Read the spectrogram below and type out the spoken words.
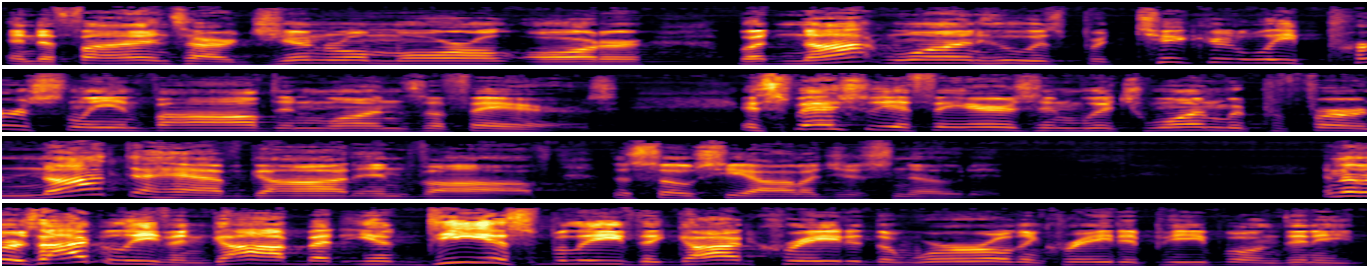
and defines our general moral order, but not one who is particularly personally involved in one's affairs, especially affairs in which one would prefer not to have God involved, the sociologist noted. In other words, I believe in God, but you know, deists believe that God created the world and created people, and then he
